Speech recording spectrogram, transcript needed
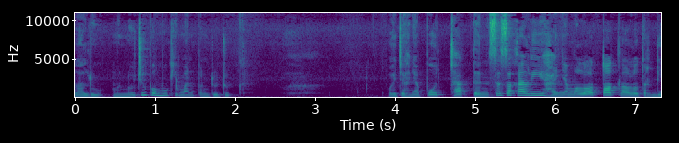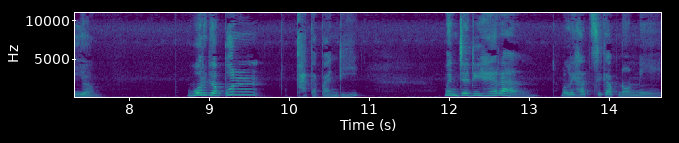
lalu menuju pemukiman penduduk. Wajahnya pucat dan sesekali hanya melotot lalu terdiam. Warga pun kata Pandi, menjadi heran melihat sikap Noni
